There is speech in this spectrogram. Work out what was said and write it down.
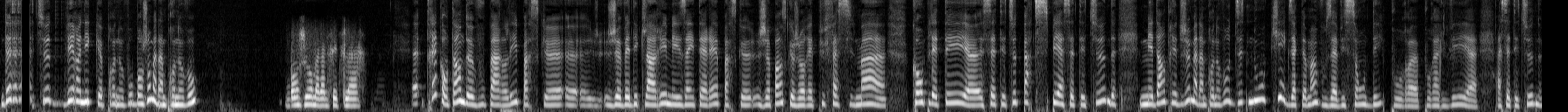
de Véronique Pronovo. Bonjour, Madame Pronovo. Bonjour, Madame Fétulaire. Euh, très contente de vous parler parce que euh, euh, je vais déclarer mes intérêts parce que je pense que j'aurais pu facilement compléter cette étude, participer à cette étude. Mais d'entrée de jeu, Madame Pronovo, dites-nous qui exactement vous avez sondé pour, pour arriver à cette étude?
